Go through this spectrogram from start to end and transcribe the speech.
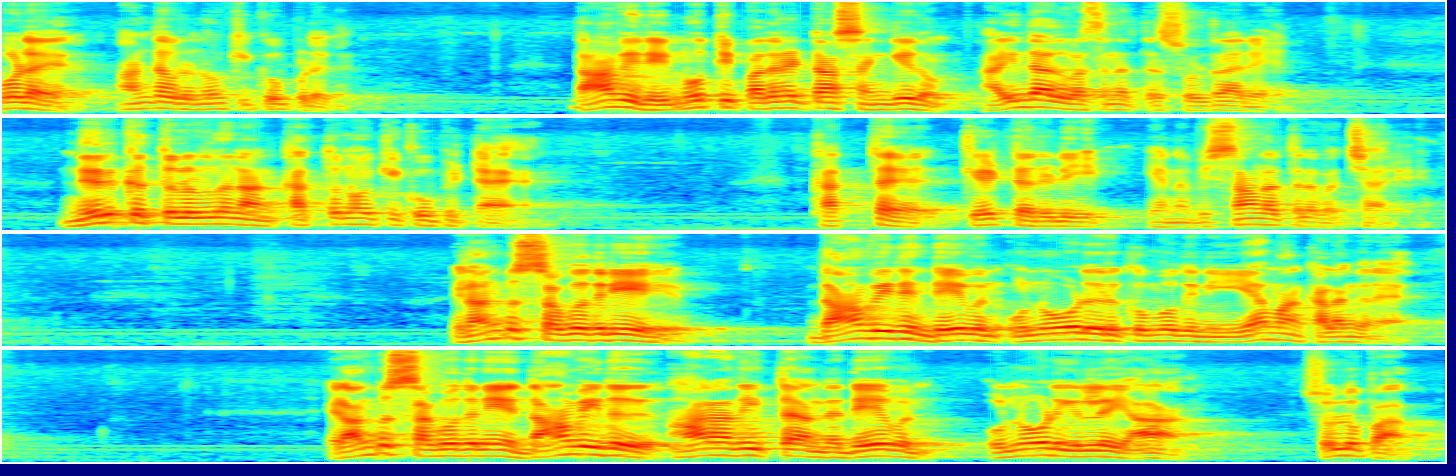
போல ஆண்டவரை நோக்கி கூப்பிடுங்க. தாவீது நூற்றி பதினெட்டாம் சங்கீதம் ஐந்தாவது வசனத்தை சொல்கிறாரு நெருக்கத்திலிருந்து நான் கத்தை நோக்கி கூப்பிட்டேன். கத்த கேட்டருளி என்னை விசாலத்தில் வச்சார். என் அன்பு சகோதரியே தாவீதின் தேவன் உன்னோடு இருக்கும்போது நீ ஏமா கலங்குற? என் அன்பு சகோதரியே தாவீது ஆராதித்த அந்த தேவன் உன்னோடு இல்லையா? சொல்லுப்பா.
